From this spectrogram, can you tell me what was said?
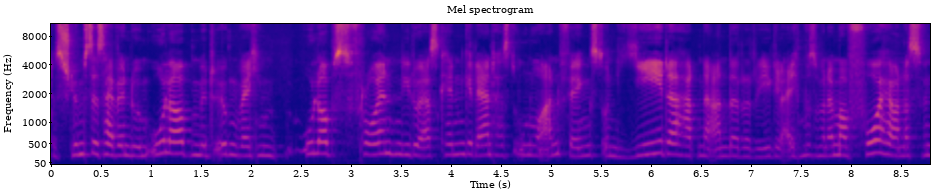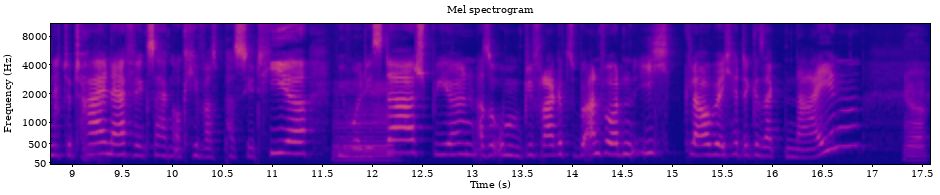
Das Schlimmste ist halt, wenn du im Urlaub mit irgendwelchen Urlaubsfreunden, die du erst kennengelernt hast, UNO anfängst und jeder hat eine andere Regel. Ich muss mir dann immer vorher, und das finde ich total nervig, sagen, okay, was passiert hier? Wie wollt ihr es da spielen? Also um die Frage zu beantworten, ich glaube, ich hätte gesagt nein, Ja.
